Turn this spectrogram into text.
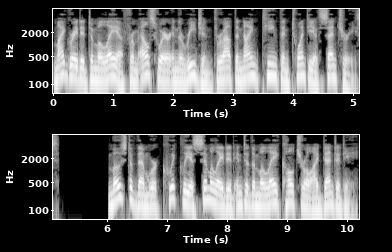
migrated to Malaya from elsewhere in the region throughout the 19th and 20th centuries. Most of them were quickly assimilated into the Malay cultural identity.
